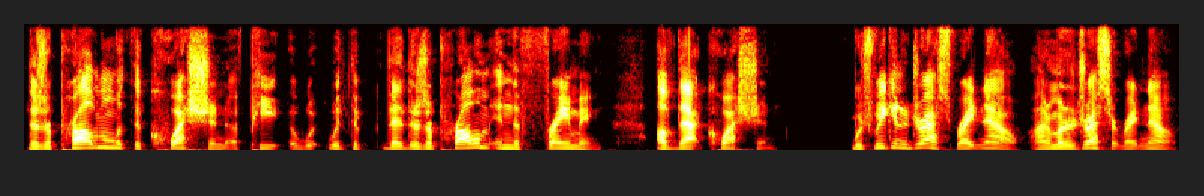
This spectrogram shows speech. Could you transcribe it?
There's a problem with the question of pe with the there's a problem in the framing of that question, which we can address right now. I'm going to address it right now.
